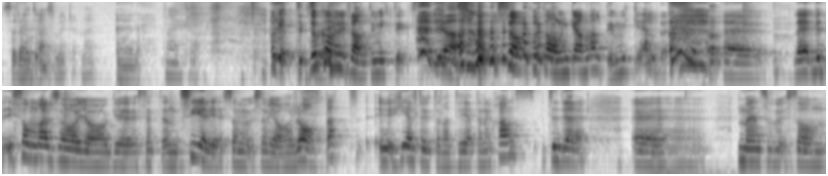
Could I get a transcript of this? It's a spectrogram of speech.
Så den, Vet du vem som gjort det? Nej. Eh, nej. Nej, inte jag. Okej, Typ då kommer vi fram till mitt tips. Ja. Som, som på tal om gammalt är mycket äldre. Eh, nej, men I sommar så har jag eh, sett en serie som, som jag har ratat eh, helt utan att ge den en chans tidigare. Eh, men som, som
